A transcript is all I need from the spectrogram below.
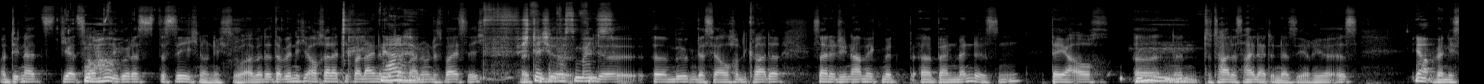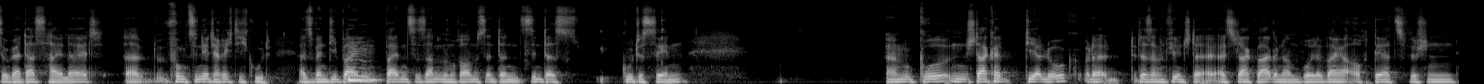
Und den als, die als. Hauptfigur, das, das sehe ich noch nicht so. Aber da, da bin ich auch relativ alleine Ja, mit der Meinung, das weiß ich. Verstehe ich, viele, was du meinst. viele äh, mögen das ja auch. Und gerade seine Dynamik mit äh, Ben Mendelssohn, der ja auch äh, Mm. ein totales Highlight in der Serie ist, Ja. wenn nicht sogar das Highlight, äh, funktioniert ja richtig gut. Also wenn die beiden, Mhm. beiden zusammen im Raum sind, dann sind das gute Szenen. Ähm, ein starker Dialog, oder das von vielen sta als stark wahrgenommen wurde, war ja auch der zwischen,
